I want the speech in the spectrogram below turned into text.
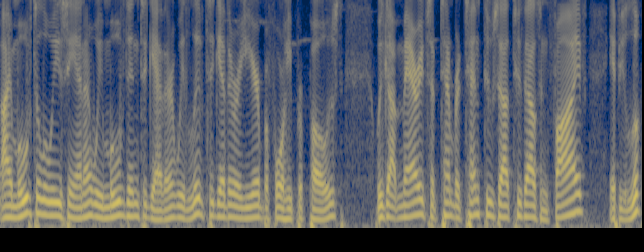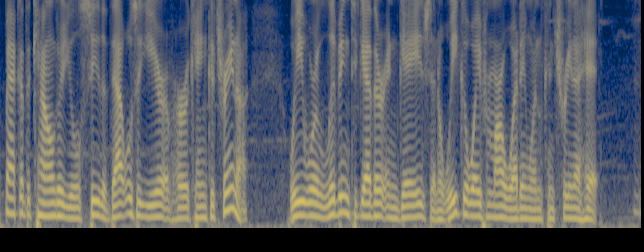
I moved to Louisiana. We moved in together. We lived together a year before he proposed. We got married September 10th, 2005. If you look back at the calendar, you'll see that that was a year of Hurricane Katrina. We were living together, engaged, and a week away from our wedding when Katrina hit. Hmm.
